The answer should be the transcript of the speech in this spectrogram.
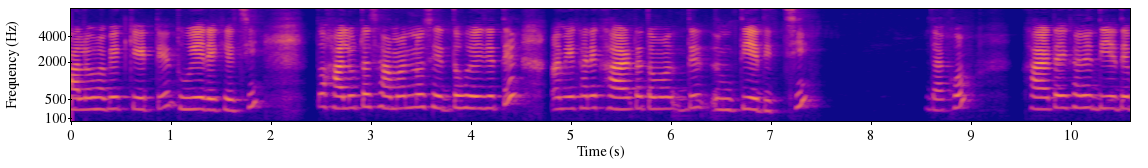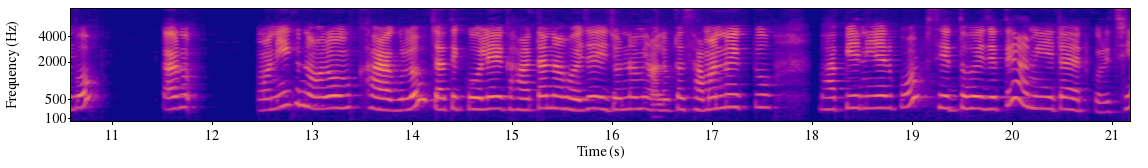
ভালোভাবে কেটে ধুয়ে রেখেছি। তো আলুটা সামান্য সেদ্ধ হয়ে যেতে আমি এখানে খাড়াটা তোমাদের দিয়ে দিচ্ছি। দেখো, খাড়াটা এখানে দিয়ে দেব। কারণ অনেক নরম খাড়াগুলো যাতে গলে ঘাঁটা না হয়ে যায় এই জন্য আমি আলুটা সামান্য একটু ভাপিয়ে নেওয়ার পর সেদ্ধ হয়ে যেতে আমি এটা অ্যাড করেছি।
